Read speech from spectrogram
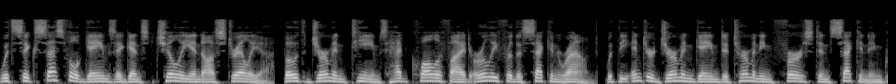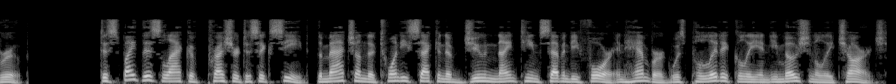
With successful games against Chile and Australia, both German teams had qualified early for the second round, with the inter-German game determining first and second in group. Despite this lack of pressure to succeed, the match on the 22nd of June 1974 in Hamburg was politically and emotionally charged.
